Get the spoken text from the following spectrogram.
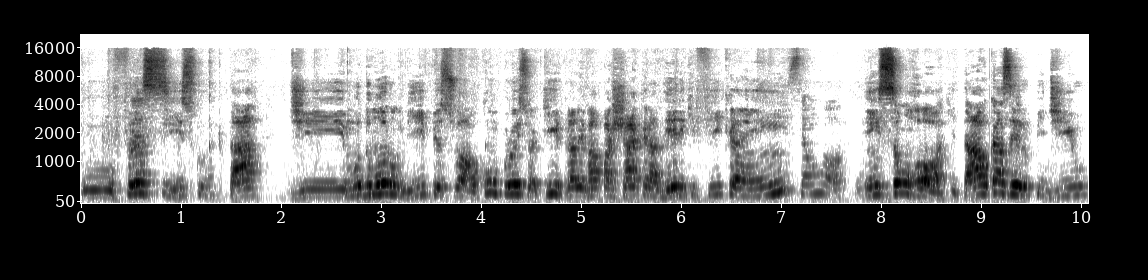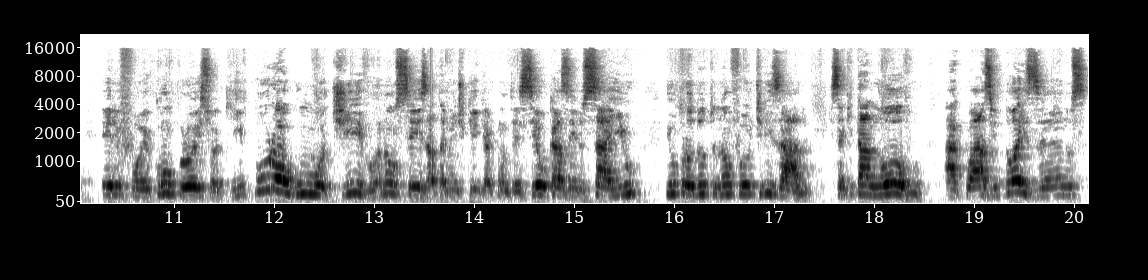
o Francisco, tá? De, do Morumbi, pessoal, comprou isso aqui para levar pra chácara dele que fica em São Roque. em São Roque, tá? O caseiro pediu, ele foi, comprou isso aqui, por algum motivo, eu não sei exatamente o que, que aconteceu, o caseiro saiu e o produto não foi utilizado. Isso aqui tá novo, há quase dois anos,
